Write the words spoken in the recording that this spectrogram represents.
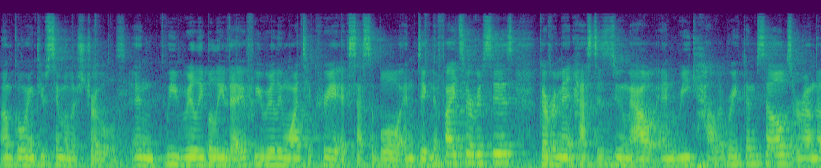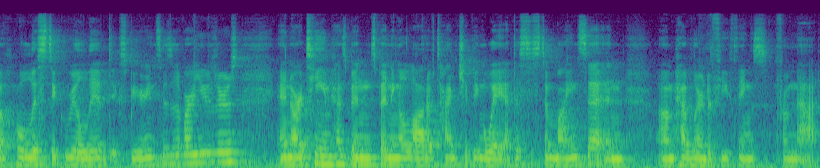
um, going through similar struggles. And we really believe that if we really want to create accessible and dignified services, government has to zoom out and recalibrate themselves around the holistic, real lived experiences of our users. And our team has been spending a lot of time chipping away at the system mindset and um, have learned a few things from that.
